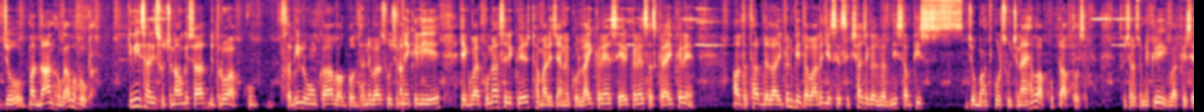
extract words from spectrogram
जो मतदान होगा, वो होगा। इन्हीं सारी सूचनाओं के साथ मित्रों, आपको सभी लोगों का बहुत बहुत धन्यवाद सूचना के लिए। एक बार पुनः से रिक्वेस्ट, हमारे चैनल को लाइक करें, शेयर करें, सब्सक्राइब करें और तथा बेल आइकन भी दबा लें, जिससे शिक्षा जगत संबंधी सभी जो महत्वपूर्ण सूचनाएँ हैं, वो आपको प्राप्त हो सकें। सूचना सुनने के लिए एक बार फिर से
